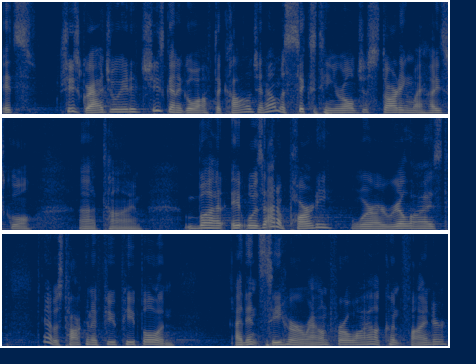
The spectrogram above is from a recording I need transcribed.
It's, she's graduated. She's going to go off to college. And I'm a 16 year old just starting my high school uh, time. But it was at a party where I realized, yeah, I was talking to a few people and I didn't see her around for a while, I couldn't find her.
